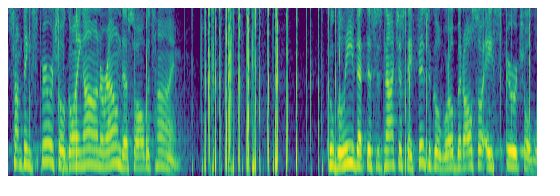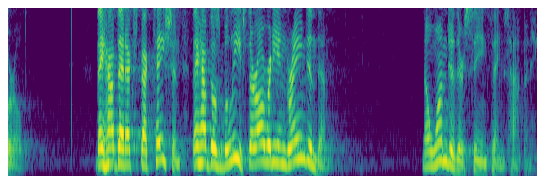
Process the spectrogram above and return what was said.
something spiritual going on around us all the time who believe that this is not just a physical world, but also a spiritual world. They have that expectation, they have those beliefs, they're already ingrained in them. No wonder they're seeing things happening.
